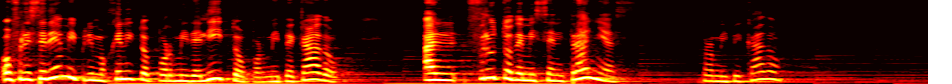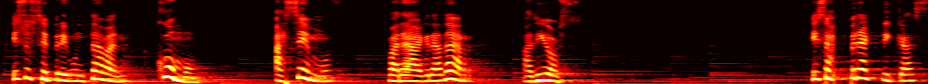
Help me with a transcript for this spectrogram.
¿Ofreceré a mi primogénito por mi delito, por mi pecado, al fruto de mis entrañas, por mi pecado? Eso se preguntaban, ¿cómo hacemos para agradar a Dios? Esas prácticas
